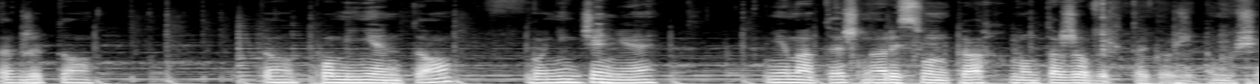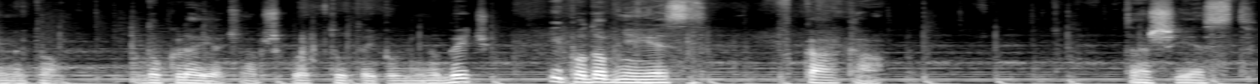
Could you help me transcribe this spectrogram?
Także to, to pominięto, bo nigdzie nie, nie ma też na rysunkach montażowych tego, że to musimy to doklejać. Na przykład tutaj powinno być. I podobnie jest w KK. Też jest.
